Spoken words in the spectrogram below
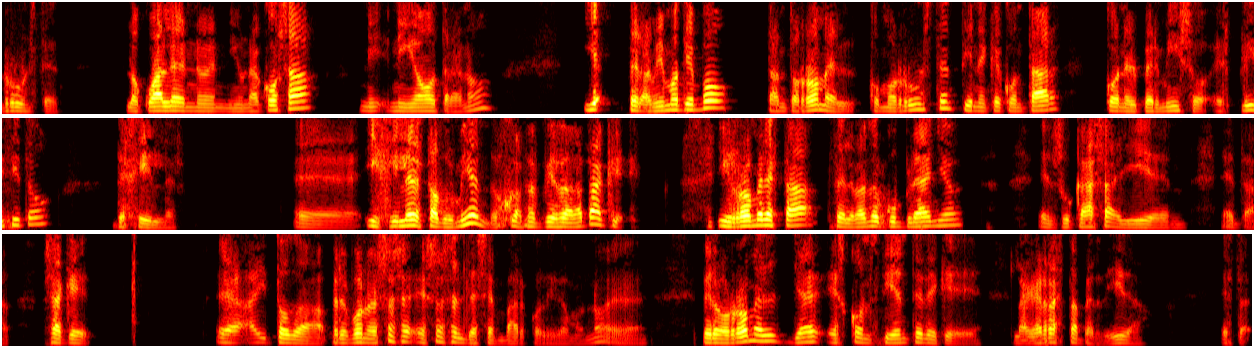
Rundstedt. Lo cual no es ni una cosa ni, otra, ¿no? Pero al mismo tiempo, tanto Rommel como Runstedt tienen que contar con el permiso explícito de Hitler. Eh, y Hitler está durmiendo cuando empieza el ataque. Y Rommel está celebrando el cumpleaños en su casa allí en, tal. O sea que eh, hay toda. Pero bueno, eso es, eso es el desembarco, digamos, ¿no? Eh, pero Rommel ya es consciente de que la guerra está perdida. Está,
